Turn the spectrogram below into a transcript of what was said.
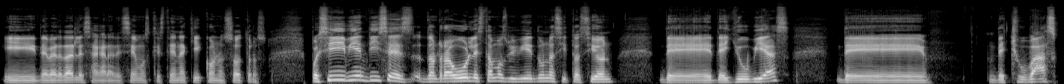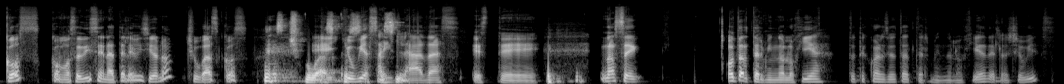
Y de verdad les agradecemos que estén aquí con nosotros. Pues sí, bien dices, don Raúl, estamos viviendo una situación de, de lluvias, de de chubascos, como se dice en la televisión, ¿no? Chubascos. Eh, lluvias aisladas, este, no sé, otra terminología. ¿Tú te acuerdas de otra terminología de las lluvias?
